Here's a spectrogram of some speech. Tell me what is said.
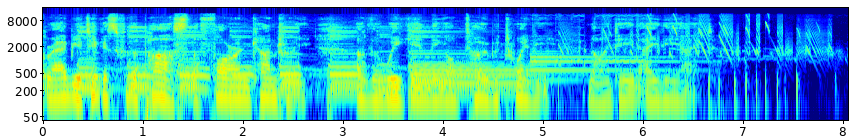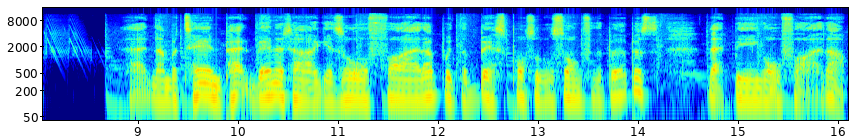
Grab your tickets for the past, the foreign country of the week ending October 20, 1988. At number 10, Pat Benatar gets all fired up with the best possible song for the purpose, that being All Fired Up.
